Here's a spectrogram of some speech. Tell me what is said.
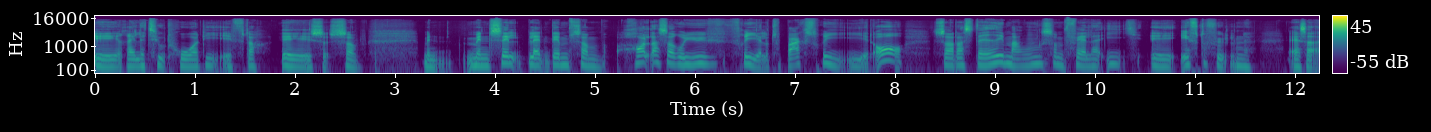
øh, relativt hurtigt efter. Øh, så, så, men, men selv blandt dem, som holder sig rygefri eller tobaksfri i et år, så er der stadig mange, som falder i øh, efterfølgende. Altså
